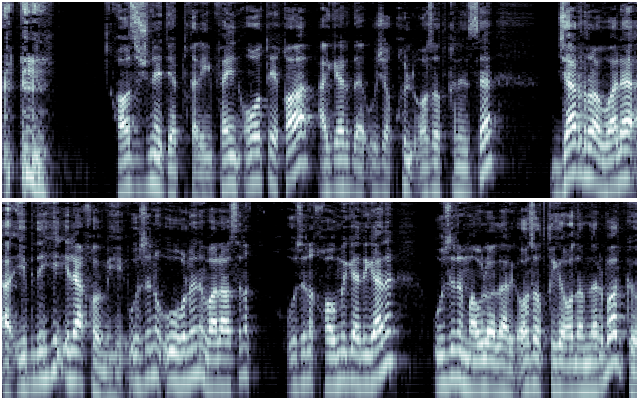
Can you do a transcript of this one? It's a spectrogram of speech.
Hozir shuni aytyapti qarang. Fain otiqa agarda o'sha qul ozod qilinsa jarra vala ibnihi ila qavmihi. O'zini o'g'lini valosini o'zini qavmiga degani o'zini mavlolariga ozod qilgan odamlar borku.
